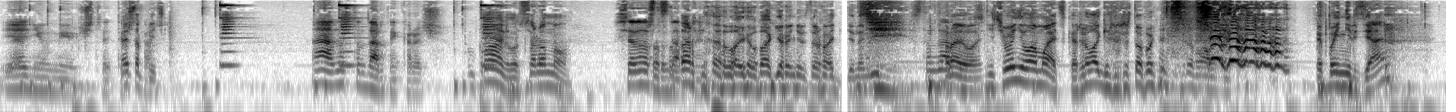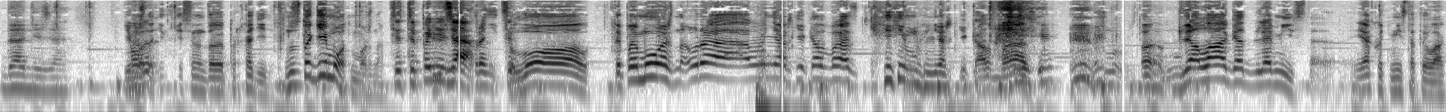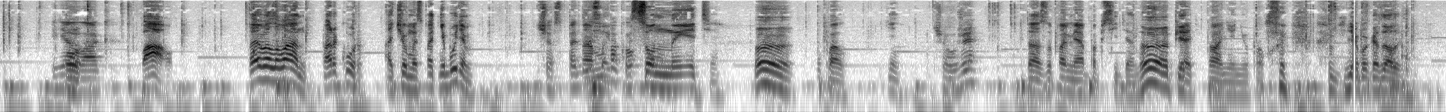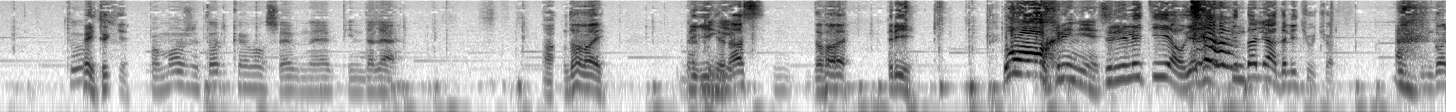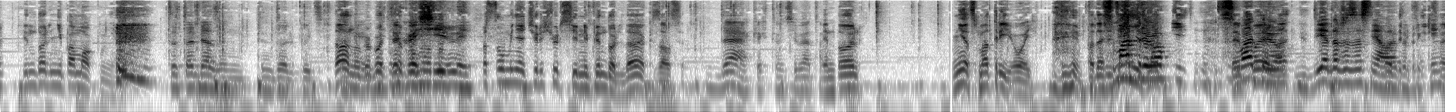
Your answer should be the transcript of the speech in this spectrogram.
Я не умею читать. Это печь. А, ну стандартный, короче. Ну, Правило все равно. Все равно стандартный. Стандартное лагерь, не взрывать динамит. Правило. Ничего не ломать. Скажи лагерю, чтобы не взрывал. ТП нельзя? Да, нельзя. Геймод один, если надо проходить. Ну зато геймод можно. ТП нельзя. Страницу. Лол. ТП можно. Ура! Муняшки колбаски. Муняшки колбаски. Что, Для лага, для миста. Я хоть мист, а ты лаг. Я О. лаг. Вау. Level 1, паркур. А чё, мы спать не будем? Че, спать А для мы собаков? сонные эти. А, Упал. Че, уже? Да, зубами об обсидиан. А, опять. А, не, не упал. Мне показалось. Тут Эй, ты где? поможет только волшебная пиндаля. А, ну давай. Да, Беги. беги. Раз, два, три. О, охренеть! Перелетел. Я без пиндаля долечу, черт. Пиндоль, пиндоль не помог мне. Тут обязан пиндоль быть. Да, ну какой-то такой ну, сильный. Просто у меня чересчур сильный пиндоль, да, оказался? Да, как-то у тебя там. Пиндоль. Нет, смотри, ой. Подожди. Смотрю. Смотрю. Я даже заснял это, прикинь.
